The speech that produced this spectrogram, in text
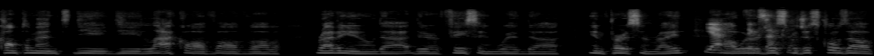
complement the the lack of of uh, revenue that they're facing with uh, in person, right? Yeah. Uh, we were exactly. just we just closed a,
